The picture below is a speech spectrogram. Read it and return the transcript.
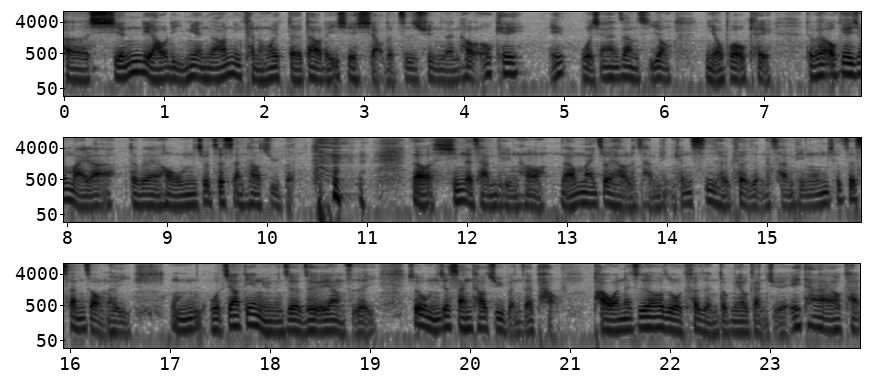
呃闲聊里面，然后你可能会得到的一些小的资讯，然后 OK。诶，我现在这样子用，你 O 不 OK？对不对？OK 就买了，对不对？哈，我们就这三套剧本，然后新的产品哈，然后卖最好的产品跟适合客人的产品，我们就这三种而已。我们我教店员的只有这个样子而已，所以我们就三套剧本在跑，跑完了之后，如果客人都没有感觉，诶，他还要看，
